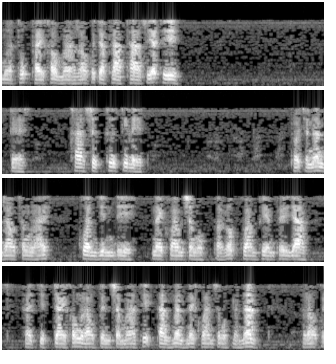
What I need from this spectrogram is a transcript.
เมื่อทุกภัยเข้ามาเราก็จะพลาดท่าเสียทีแก่ข้าศึกคือกิเลส เพราะฉะนั้นเราทั้งหลายควรยินดีในความสงบประรบความเพียรพยายามให้จิตใจของเราเป็นสมาธิตั้งมั่นในความสงบนั้น เราก็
